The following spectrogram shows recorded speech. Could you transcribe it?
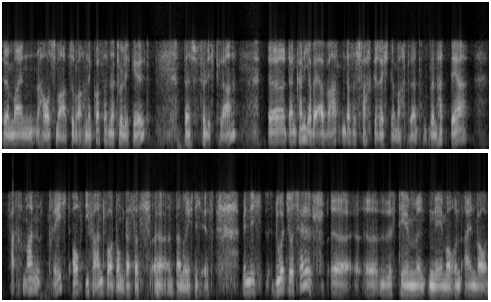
äh, mein Haus smart zu machen, dann kostet das natürlich Geld. Das ist völlig klar. Äh, dann kann ich aber erwarten, dass es fachgerecht gemacht wird. Dann hat der Fachmann trägt auch die Verantwortung, dass das äh, dann richtig ist. Wenn ich Do-it-yourself-Systeme äh, äh, nehme und einbaue,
